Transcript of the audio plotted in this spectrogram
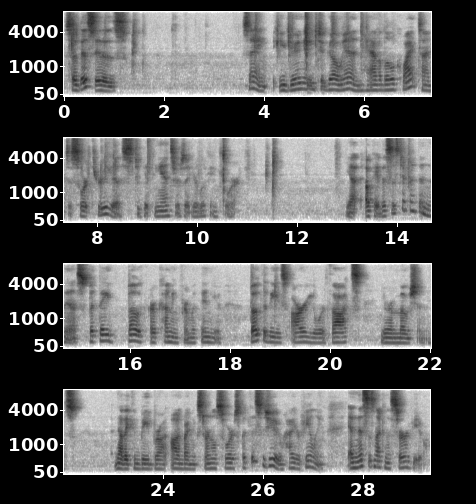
So this is saying you do need to go in, have a little quiet time to sort through this to get the answers that you're looking for. Yeah, okay, this is different than this, but they both are coming from within you. Both of these are your thoughts, your emotions. Now, they can be brought on by an external source, but this is you, how you're feeling. And this is not going to serve you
